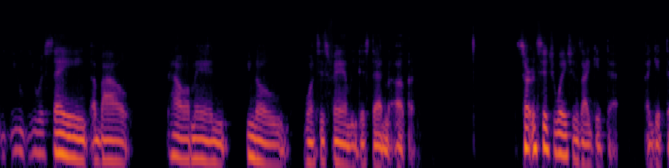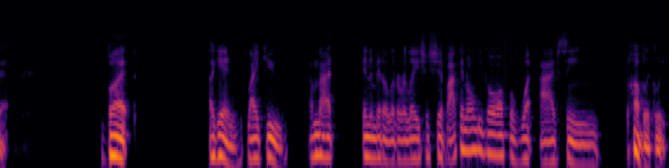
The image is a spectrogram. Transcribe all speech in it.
you you were saying about how a man, you know, wants his family, this, that, and the other. Certain situations, I get that. I get that. But again, like you, I'm not in the middle of the relationship. I can only go off of what I've seen publicly.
